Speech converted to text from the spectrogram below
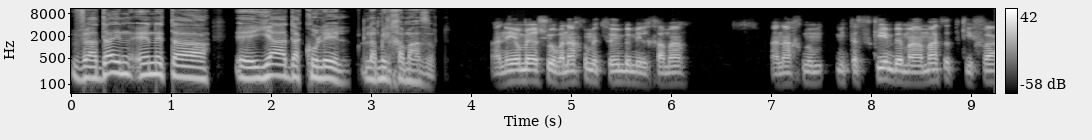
ועדיין אין את היעד הכולל למלחמה הזאת? אני אומר שוב, אנחנו מצויים במלחמה, אנחנו מתעסקים במאמץ התקיפה,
